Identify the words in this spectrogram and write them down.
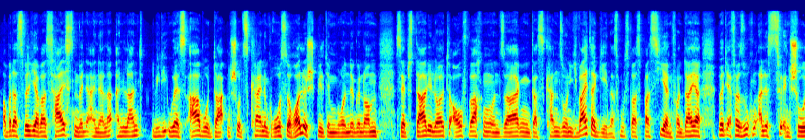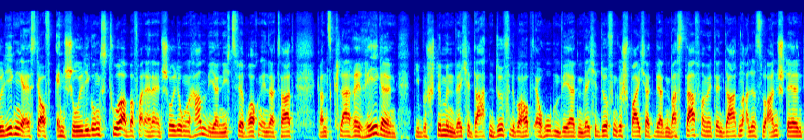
Aber das will ja was heißen, wenn eine, ein Land wie die USA, wo Datenschutz keine große Rolle spielt im Grunde genommen, selbst da die Leute aufwachen und sagen, das kann so nicht weitergehen, das muss was passieren. Von daher wird er versuchen, alles zu entschuldigen. Er ist ja auf Entschuldigungstour, aber von einer Entschuldigung haben wir ja nichts. Wir brauchen in der Tat ganz klare Regeln, die bestimmen, welche Daten dürfen überhaupt erhoben werden, welche dürfen gespeichert werden, was darf man mit den Daten alles so anstellen.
